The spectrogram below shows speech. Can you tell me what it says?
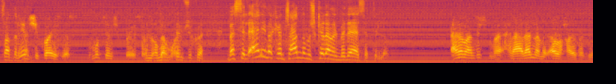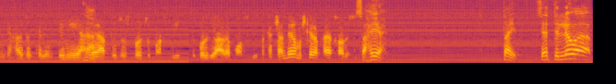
اتفضل. تمشي كويس بس. الأمور تمشي كويس. الأمور. تمشي كويس. بس الأهلي ما كانش عنده مشكلة من البداية يا ست اللواء أنا ما عنديش إحنا اعلنا من الأول حضرتك يمكن حضرتك كلمتني نعم. هنلعب في سبورت في برج العرب المصريين ما كانش عندنا مشكلة في حاجة خالص صحيح طيب سيادة اللواء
